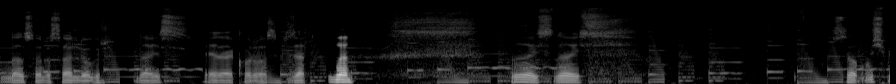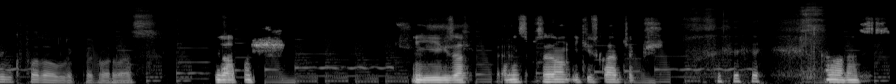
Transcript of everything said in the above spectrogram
Bundan sonrası hallolur. Nice. Helal Korvas. Güzel. Güzel. Nice nice. 160 bin kupada olduk be Korvas. 160. İyi iyi, güzel. Enes bu sezon 200k yapacakmış. Evet.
